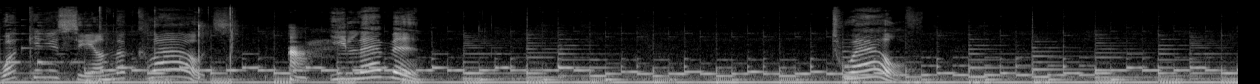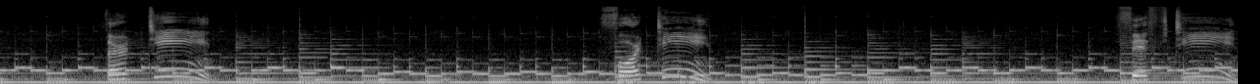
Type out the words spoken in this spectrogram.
What can you see on the clouds? อ่ะ Eleven. Twelve. Thirteen. Fourteen. Fifteen.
